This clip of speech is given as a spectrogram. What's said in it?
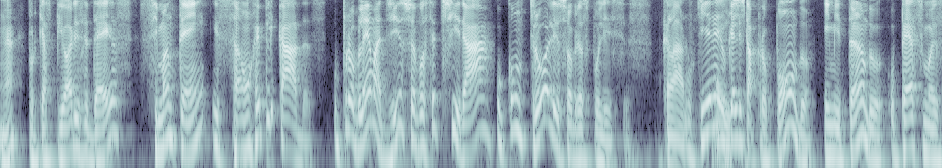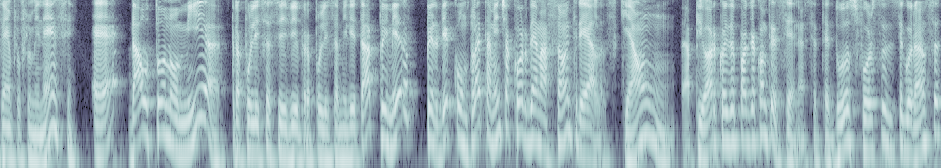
Né? Porque as piores ideias se mantêm e são replicadas. O problema disso é você tirar o controle sobre as polícias. Claro. O que ele é está propondo, imitando o péssimo exemplo fluminense, é dar autonomia para a Polícia Civil e para a Polícia Militar, primeiro perder completamente a coordenação entre elas, que é um, a pior coisa que pode acontecer, né? Você ter duas forças de segurança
